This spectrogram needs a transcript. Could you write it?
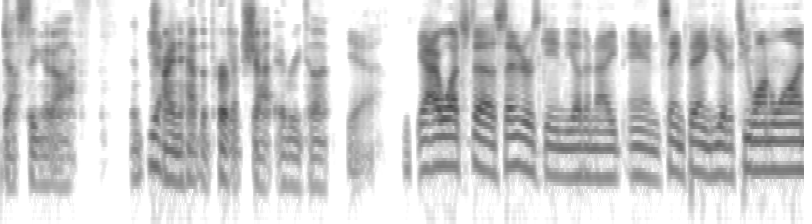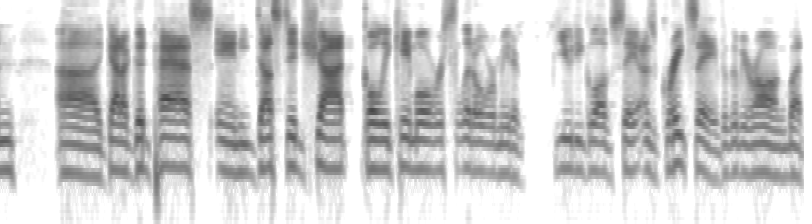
dusting it off and Yeah. trying to have the perfect shot every time. Yeah. Yeah, I watched a Senators game the other night, and same thing. He had a two on one, uh, got a good pass, and he dusted shot. Goalie came over, slid over, made a beauty glove save. It was great save. Don't get me wrong, but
